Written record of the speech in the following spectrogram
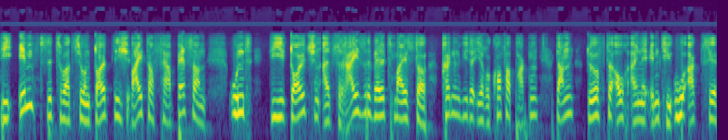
die Impfsituation deutlich weiter verbessern und die Deutschen als Reiseweltmeister können wieder ihre Koffer packen, dann dürfte auch eine MTU-Aktie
